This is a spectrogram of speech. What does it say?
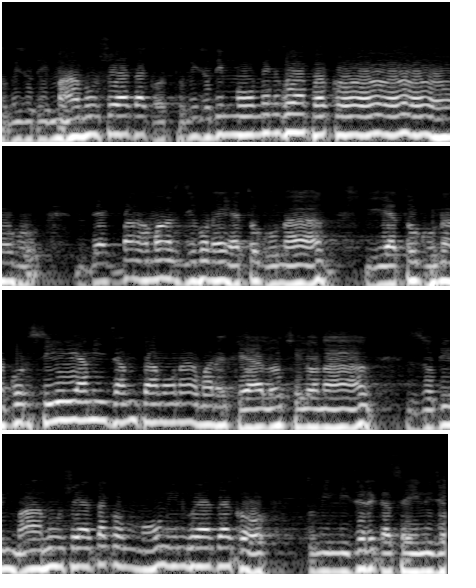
তুমি যদি মানুষ হয়ে থাকো, তুমি যদি মোমেন হয়ে থাকো, দেখবা আমার জীবনে এত গুণা এত গুণা করছি, আমি জানতামও না, আমার খেয়ালও ছিল না। যদি মানুষ হয়ে থাকো, মমিন হয়ে থাকো তুমি নিজের কাছেই নিজে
